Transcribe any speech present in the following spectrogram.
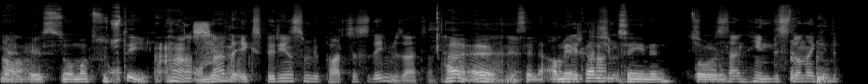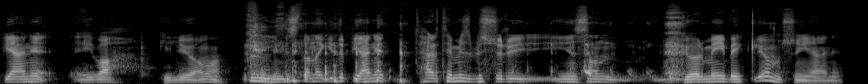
Yani Aa. evsiz olmak suç değil. Onlar da yani? experience'ın bir parçası değil mi zaten? Ha evet Yani mesela Amerikan, Amerikan- şeyinin Şimdi doğru. sen Hindistan'a gidip yani eyvah geliyor ama sen Hindistan'a gidip yani tertemiz bir sürü insan görmeyi bekliyor musun yani?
